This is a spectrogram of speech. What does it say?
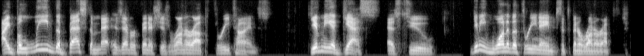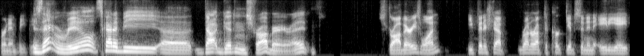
I believe the best the Met has ever finished is runner up three times. Give me a guess as to give me one of the three names that's been a runner up for an MVP. Is that real? It's got to be uh, Doc Gooden and Strawberry, right? Strawberries won. He finished up runner up to Kirk Gibson in 88.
